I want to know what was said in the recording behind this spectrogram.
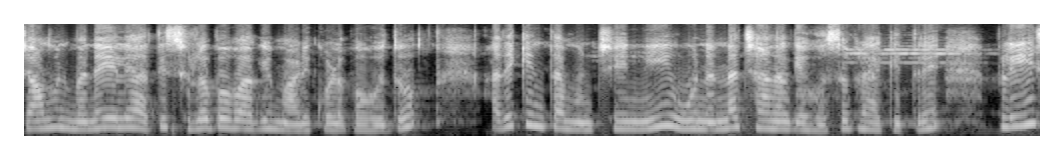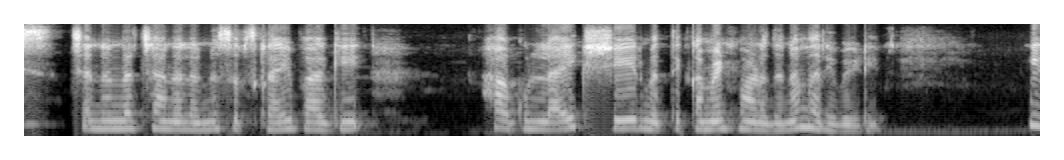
ಜಾಮೂನ್ ಮನೆಯಲ್ಲೇ ಅತಿ ಸುಲಭವಾಗಿ ಮಾಡಿಕೊಳ್ಳಬಹುದು. ಅದಕ್ಕಿಂತ ಮುಂಚೆ ನೀವು ನನ್ನ ಚಾನಲ್ಗೆ ಹೊಸಬರಾಗಿದ್ದರೆ ಪ್ಲೀಸ್ ನನ್ನ ಚಾನಲನ್ನು ಸಬ್ಸ್ಕ್ರೈಬ್ ಆಗಿ ಹಾಗೂ ಲೈಕ್ ಶೇರ್ ಮತ್ತು ಕಮೆಂಟ್ ಮಾಡೋದನ್ನು ಮರಿಬೇಡಿ. ಈ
